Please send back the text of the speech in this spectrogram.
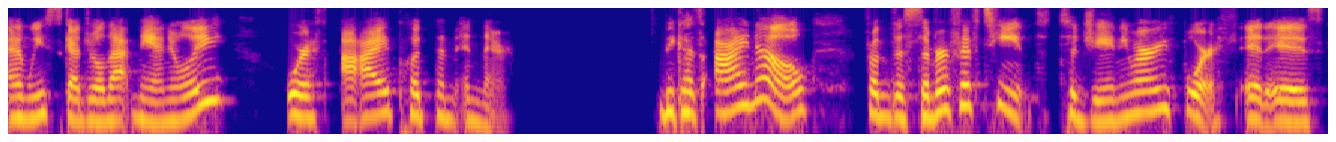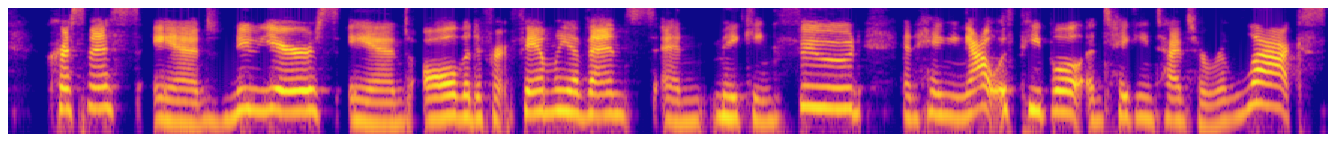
and we schedule that manually, or if I put them in there. Because I know from December 15th to January 4th, it is Christmas and New Year's and all the different family events and making food and hanging out with people and taking time to relax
